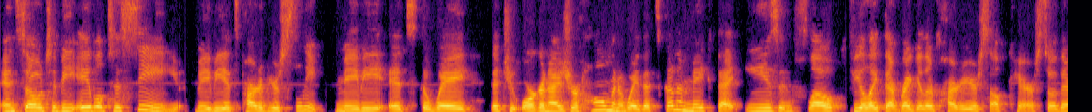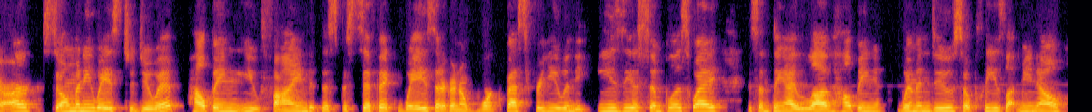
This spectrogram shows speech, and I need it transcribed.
And so to be able to see maybe it's part of your sleep, maybe it's the way that you organize your home in a way that's going to make that ease and flow feel like that regular part of your self care. So there are so many ways to do it, helping you find the specific ways that are going to work best for you in the easiest, simplest way is something I love helping women do. So please let me know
